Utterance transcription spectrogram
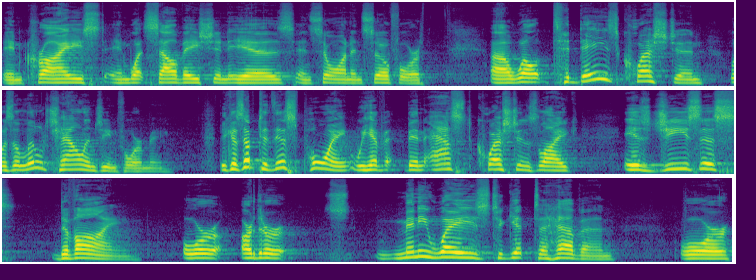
and Christ and what salvation is, and so on and so forth. Uh, well, today's question was a little challenging for me because up to this point, we have been asked questions like Is Jesus divine? Or are there many ways to get to heaven? Or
